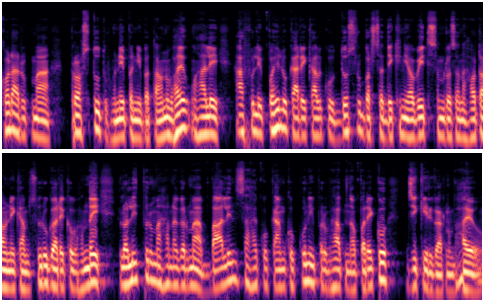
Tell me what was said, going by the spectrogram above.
कडा रूपमा प्रस्तुत हुने पनि बताउनुभयो। उहाँले आफूले पहिलो कार्यकालको दोस्रो वर्षदेखि नै अवैध संरचना हटाउने काम सुरु गरेको भन्दै ललितपुर महानगरमा बालिन शाहको कामको कुनै प्रभाव नपरेको जिकिर गर्नुभयो।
